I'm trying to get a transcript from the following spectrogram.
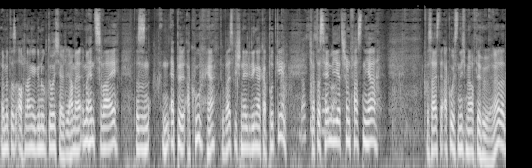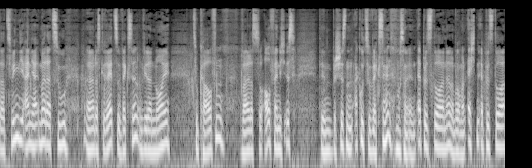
damit das auch lange genug durchhält. Wir haben ja immerhin zwei, das ist ein, ein Apple-Akku, ja. Du weißt, wie schnell die Dinger kaputt gehen. Ich habe das Handy jetzt schon fast ein Jahr. Das heißt, der Akku ist nicht mehr auf der Höhe. Ne? Da, da zwingen die einen ja immer dazu, äh, das Gerät zu wechseln und wieder neu zu kaufen, weil das so aufwendig ist, den beschissenen Akku zu wechseln. Muss man in den Apple Store, ne? dann braucht man einen echten Apple Store.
